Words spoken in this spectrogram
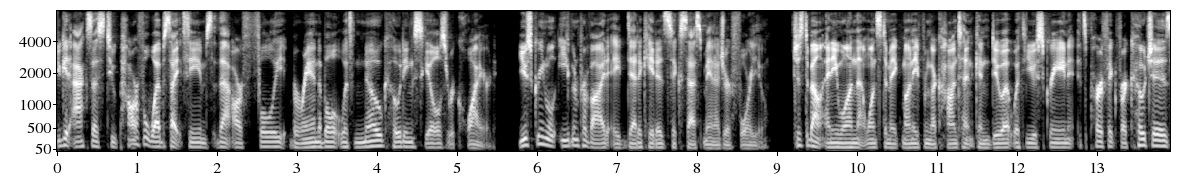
you get access to powerful website themes that are fully brandable with no coding skills required. Uscreen will even provide a dedicated success manager for you. Just about anyone that wants to make money from their content can do it with Uscreen. It's perfect for coaches,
